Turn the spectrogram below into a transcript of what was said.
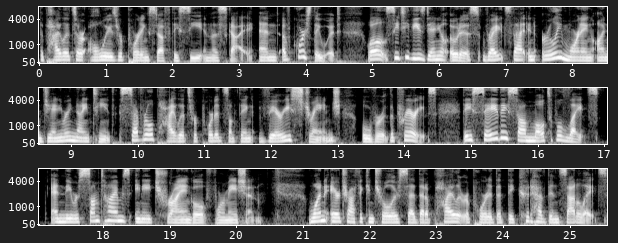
the pilots are always reporting stuff they see in the sky, and of course they would. Well, CTV's Daniel Otis writes that in early morning on January 19th, several pilots reported something very strange over the prairies. They say they saw multiple lights, and they were sometimes in a triangle formation. One air traffic controller said that a pilot reported that they could have been satellites.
